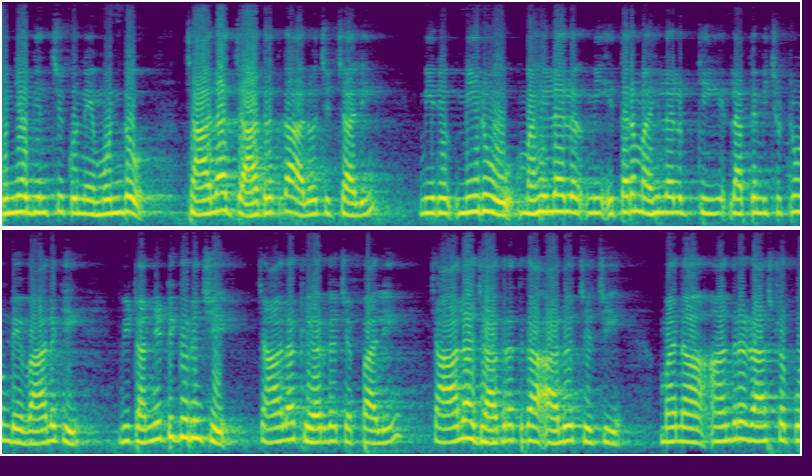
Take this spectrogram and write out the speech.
వినియోగించుకునే ముందు చాలా జాగ్రత్తగా ఆలోచించాలి. మీరు మీరు మహిళలు మీ ఇతర మహిళలకి లేకపోతే మీ చుట్టూ ఉండే వాళ్ళకి వీటన్నిటి గురించి చాలా క్లియర్గా చెప్పాలి. చాలా జాగ్రత్తగా ఆలోచించి మన ఆంధ్ర రాష్ట్రపు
